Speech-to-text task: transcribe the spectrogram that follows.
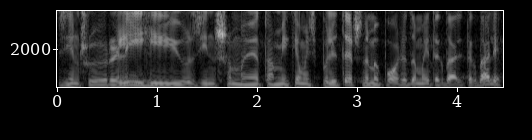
з іншою релігією, з іншими там якимись політичними поглядами і так далі. так далі,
